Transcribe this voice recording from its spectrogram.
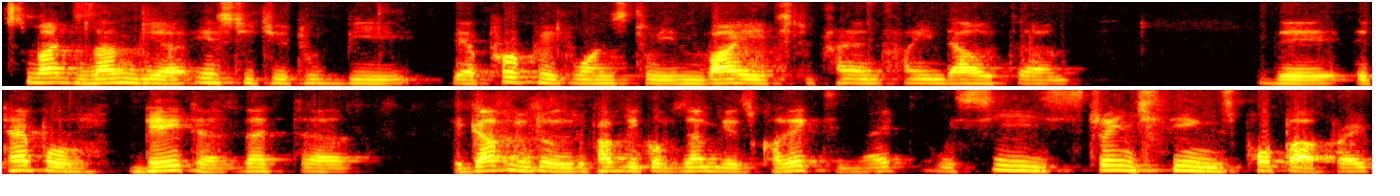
Smart Zambia Institute would be the appropriate ones to invite to try and find out um, the, the type of data that uh, the government of the Republic of Zambia is collecting, right? We see strange things pop up, right?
